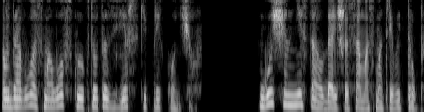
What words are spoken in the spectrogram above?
вдову Осмоловскую кто-то зверски прикончил. Гущин не стал дальше сам осматривать труп.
